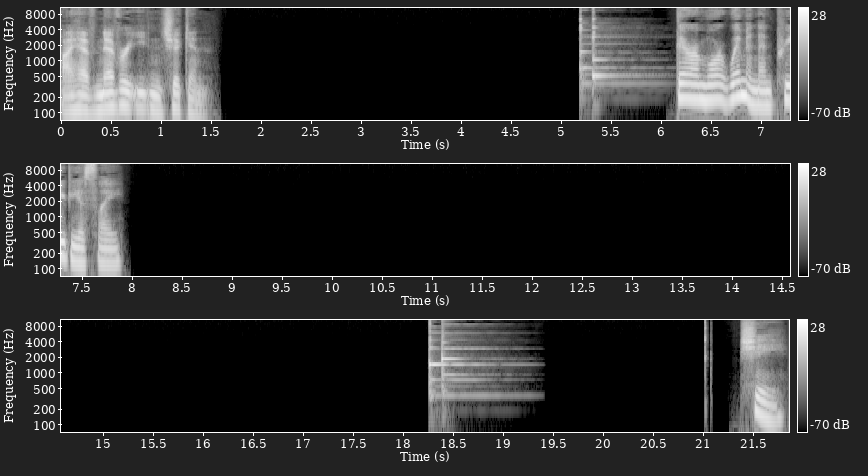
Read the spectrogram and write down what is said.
I have never eaten chicken. There are more women than previously. She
